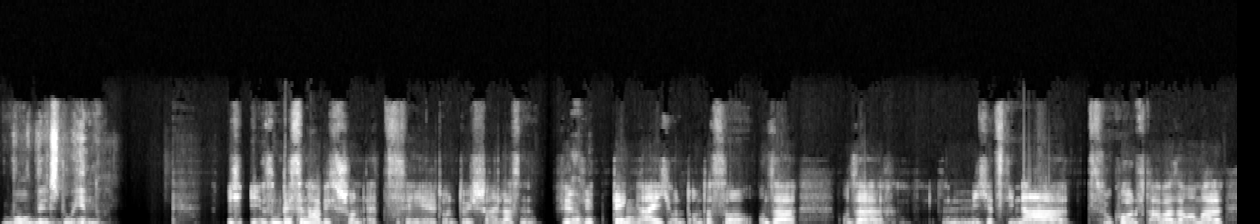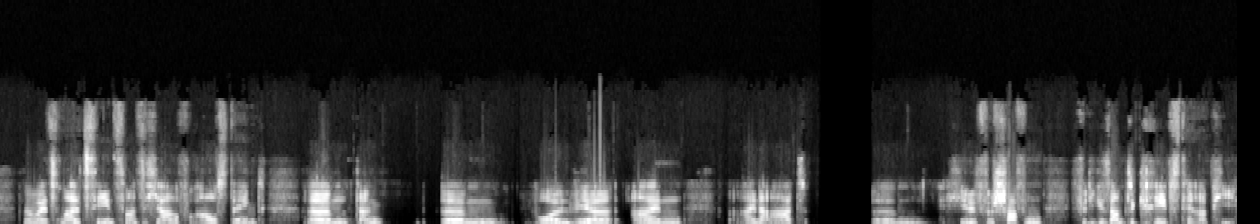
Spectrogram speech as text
wo willst du hin? Ich, so ein bisschen habe ich es schon erzählt und durchscheinen lassen. Wir, ja. wir denken eigentlich, und, und das ist so unser, unser, nicht jetzt die nahe Zukunft, aber sagen wir mal, wenn man jetzt mal 10, 20 Jahre vorausdenkt, ähm, dann ähm, wollen wir ein, eine Art ähm, Hilfe schaffen für die gesamte Krebstherapie.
